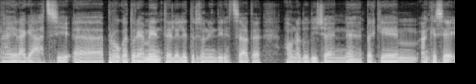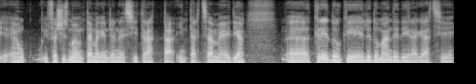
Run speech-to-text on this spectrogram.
ai ragazzi, eh, provocatoriamente le lettere sono indirizzate a una dodicenne perché mh, anche se un, il fascismo è un tema che in genere si tratta in terza media, eh, credo che le domande dei ragazzi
